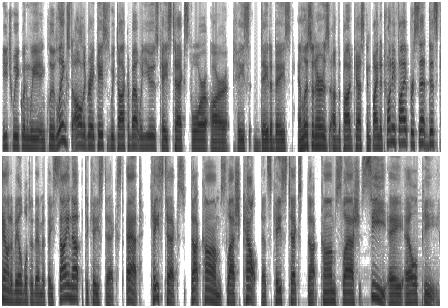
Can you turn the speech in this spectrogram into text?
Each week, when we include links to all the great cases we talk about, we use Case Text for our case database. And listeners of the podcast can find a twenty five percent discount available to them if they sign up to Case Text at casetext.com slash calp. That's casetext.com slash C A L P.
